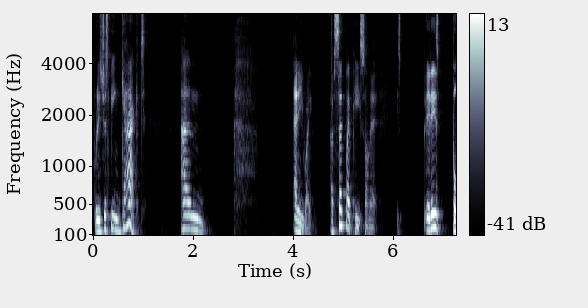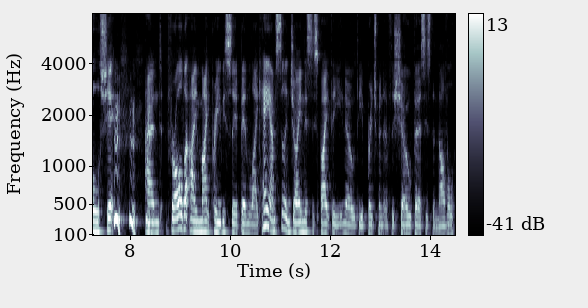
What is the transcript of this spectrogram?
but it's just being gagged. And anyway, I've said my piece on it. It's bullshit. and for all that I might previously have been like, hey, I'm still enjoying this despite the you know the abridgment of the show versus the novel.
